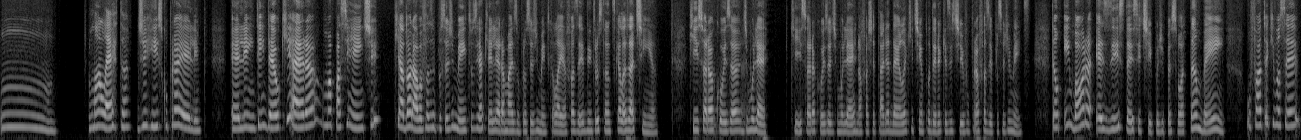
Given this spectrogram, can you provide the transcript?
um, um alerta de risco para ele. Ele entendeu que era uma paciente que adorava fazer procedimentos e aquele era mais um procedimento que ela ia fazer dentre os tantos que ela já tinha. Que isso era coisa de mulher. Que isso era coisa de mulher na faixa etária dela que tinha poder aquisitivo para fazer procedimentos. Então, embora exista esse tipo de pessoa também, o fato é que você,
